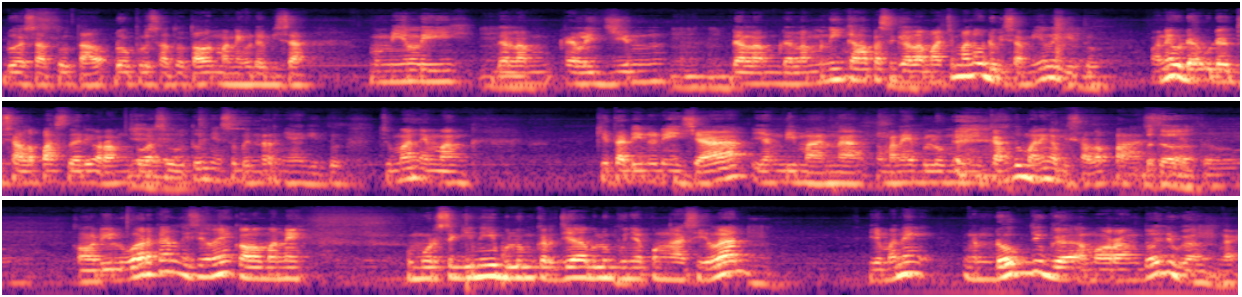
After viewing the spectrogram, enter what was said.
21 tahun 21 tahun mana udah bisa memilih dalam religion, Mhm. dalam dalam menikah apa segala macam mana udah bisa milih gitu. Mana udah udah bisa lepas dari orang tua Yeah. seutuhnya sebenarnya gitu. Cuman emang kita di Indonesia yang di mana mana belum menikah tuh mana nggak bisa lepas Betul. gitu. Kalau di luar kan istilahnya kalau mana umur segini belum kerja belum punya penghasilan ya mana ngendok juga sama orang tua juga nggak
